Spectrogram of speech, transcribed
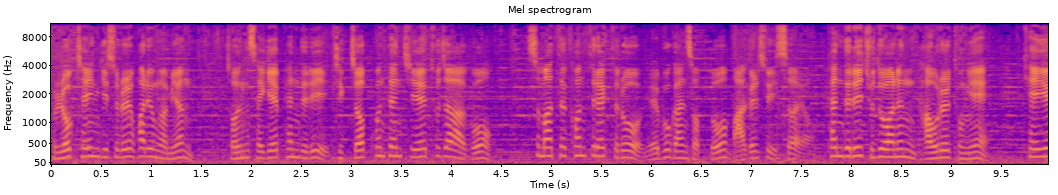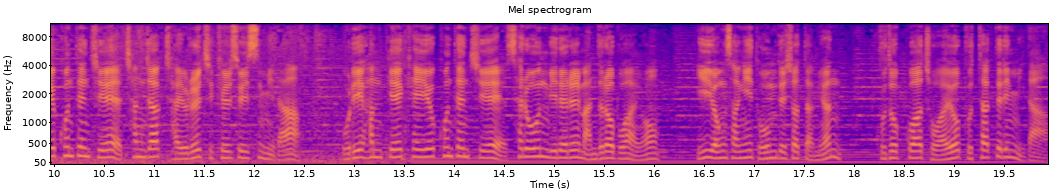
블록체인 기술을 활용하면 전 세계 팬들이 직접 콘텐츠에 투자하고 스마트 컨트랙트로 외부 간섭도 막을 수 있어요. 팬들이 주도하는 다오를 통해 K의 콘텐츠의 창작 자유를 지킬 수 있습니다. 우리 함께 K의 콘텐츠의 새로운 미래를 만들어 보아요. 이 영상이 도움되셨다면 구독과 좋아요 부탁드립니다.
